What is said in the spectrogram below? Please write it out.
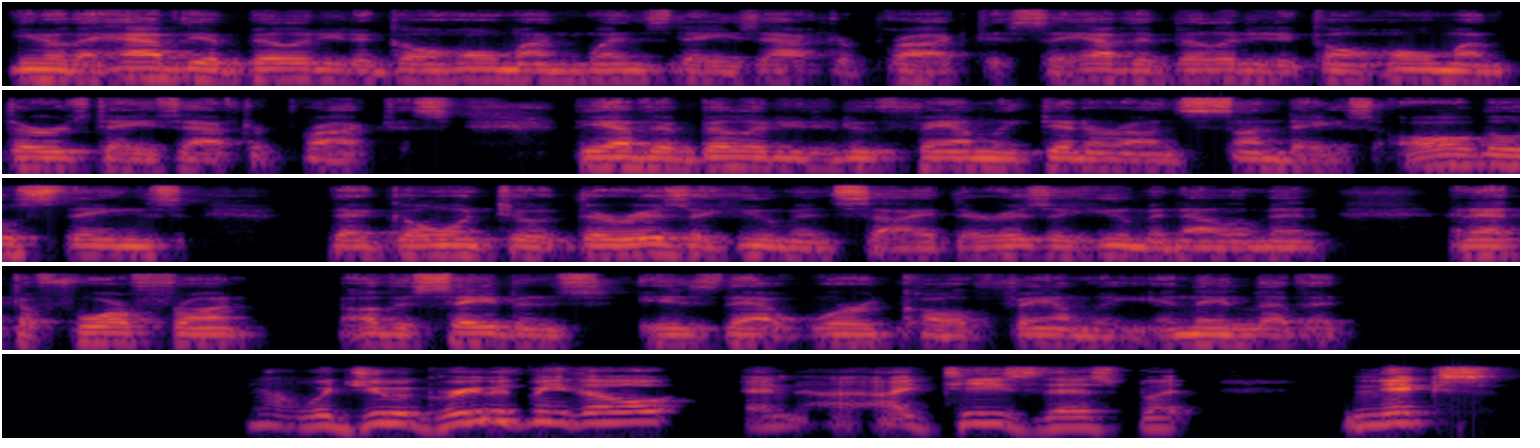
you know they have the ability to go home on wednesdays after practice. They have the ability to go home on thursdays after practice. They have the ability to do family dinner on sundays. All those things that go into it there is a human side. There is a human element. And at the forefront of the Sabans is that word called family and they live it now, would you agree with me though? And I tease this, but Nick's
